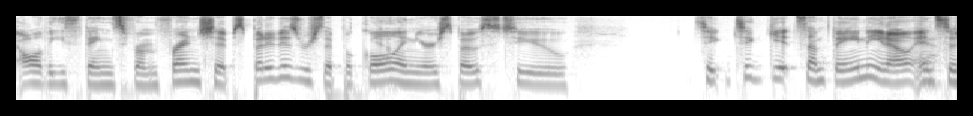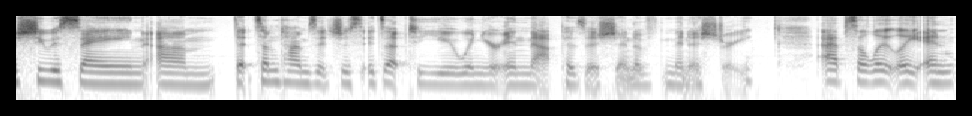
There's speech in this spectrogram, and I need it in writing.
all these things from friendships but it is reciprocal yeah. and you're supposed to to, to get something you know? Yeah. and so she was saying um, that sometimes it's just it's up to you when you're in that position of ministry. Absolutely. And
